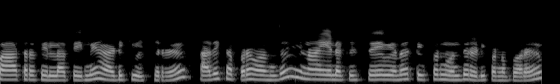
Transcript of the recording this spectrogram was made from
பாத்திரத்தை எல்லாத்தையுமே அடுக்கி வச்சிடுறேன். அதுக்கப்புறம் வந்து நான் எனக்கு தேவையான டிஃபன் வந்து ரெடி பண்ண போகிறேன்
